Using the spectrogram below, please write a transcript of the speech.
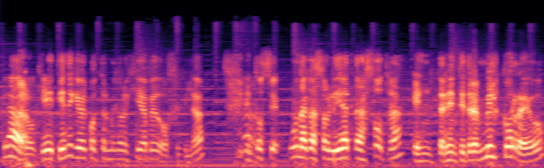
claro, claro. que tiene que ver con terminología pedófila. Entonces, una casualidad tras otra, en 33.000 correos,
